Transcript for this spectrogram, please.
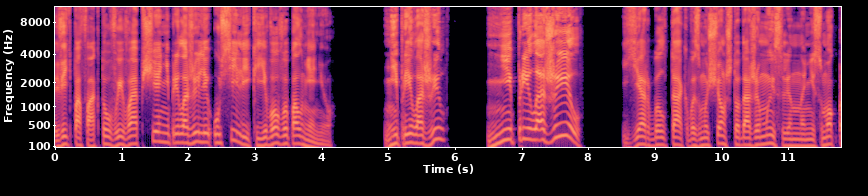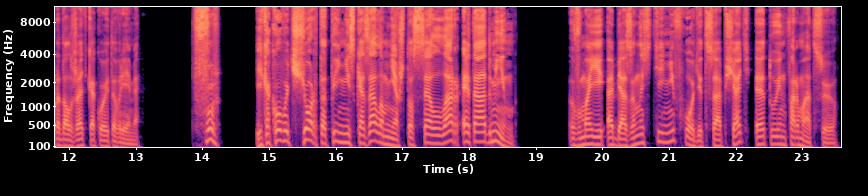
Ведь по факту вы вообще не приложили усилий к его выполнению. Не приложил? «Не приложил!» Ер был так возмущен, что даже мысленно не смог продолжать какое-то время. «Фу! И какого черта ты не сказала мне, что Селлар — это админ?» «В мои обязанности не входит сообщать эту информацию»,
